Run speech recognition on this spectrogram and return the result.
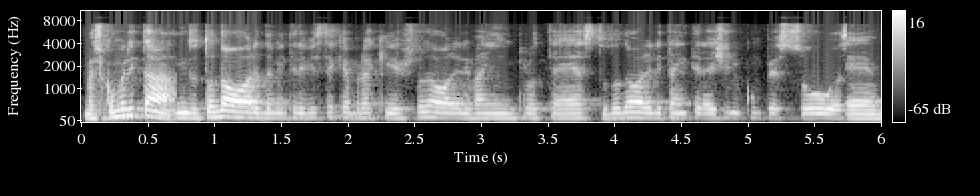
Mas como ele tá indo toda hora dando entrevista quebra-queixo, toda hora ele vai em protesto, toda hora ele tá interagindo com pessoas, é,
